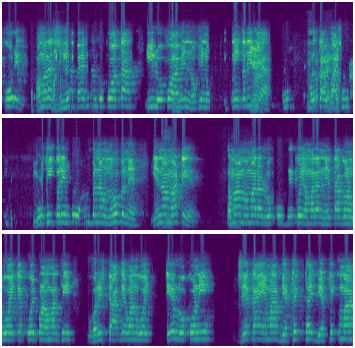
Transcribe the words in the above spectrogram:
કોઈ અમારા જિલ્લા બહારના લોકો હતા એ લોકો આવીને નોખી નોખી ટિપ્પણી કરી ગયા ભડકાઉ ભાષણ જેથી કરીને કોઈ અણબનાવ ન બને. એના માટે તમામ અમારા લોકો જે કોઈ અમારા નેતાગણ હોય કે કોઈ પણ અમારથી વરિષ્ઠ આગેવાન હોય તે લોકોની જે કાંઈ એમાં બેઠક થઈ બેઠકમાં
